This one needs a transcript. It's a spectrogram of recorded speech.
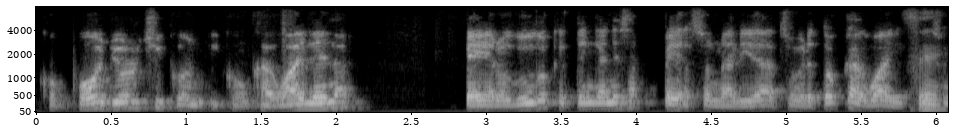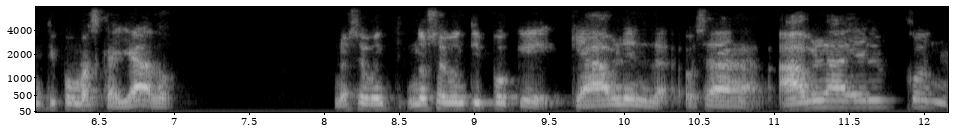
con Paul George y con, y con Kawhi Leonard, pero dudo que tengan esa personalidad, sobre todo Kawhi, es un tipo más callado. No se ve, no un tipo que, que hable, en la, o sea, habla él con,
